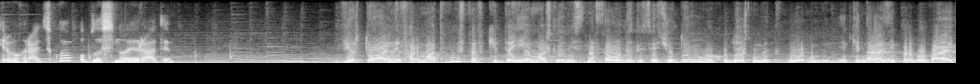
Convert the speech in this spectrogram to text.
Кіровоградської обласної ради. Віртуальний формат виставки дає можливість насолодитися чудовими художніми творами, які наразі перебувають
